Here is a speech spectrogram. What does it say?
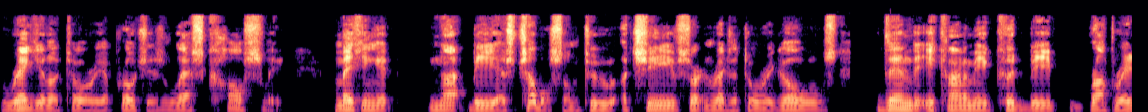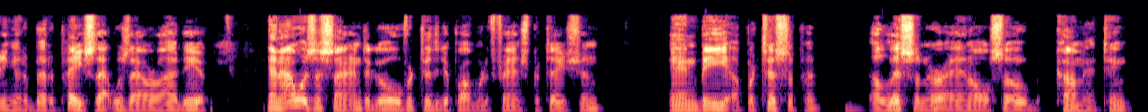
regulatory approaches less costly, making it not be as troublesome to achieve certain regulatory goals, then the economy could be operating at a better pace. That was our idea. And I was assigned to go over to the Department of Transportation and be a participant, a listener, and also commenting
